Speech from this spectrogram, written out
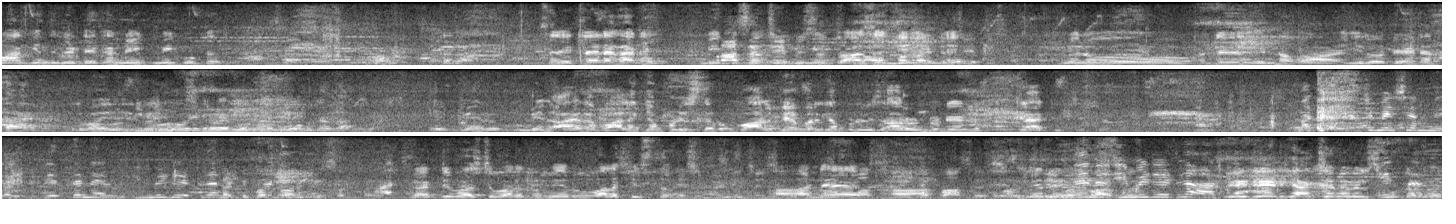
మాకెందుకు పెట్టాక మీకు మీకు ఉంటుంది? కదా. సరే ఎట్లయినా కానీ మీకు. ప్రాసెస్ చేయండి. మీరు అంటే ఎన్నో ఈరోజు డేట్ ఎంత? ఇరవై ఇరవై మూడు. కదా? మీరు మీరు ఆయన వాళ్ళకి ఎప్పుడు ఇస్తారు? వాళ్ళ పేపర్కి ఎప్పుడు ఇస్తారు? ఆ రెండు డేట్లు క్లారిటీ ఇచ్చేసారు థర్టీ ఫస్ట్ వరకు మీరు వాళ్ళకి ఇస్తారు. అంటే మీరు యాక్షన్ పిలుచుకుంటారు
